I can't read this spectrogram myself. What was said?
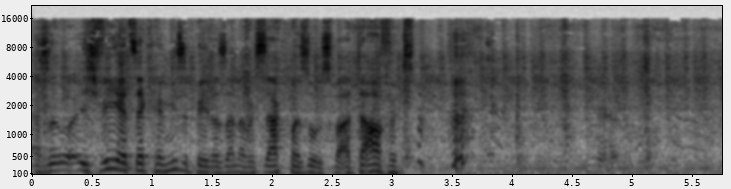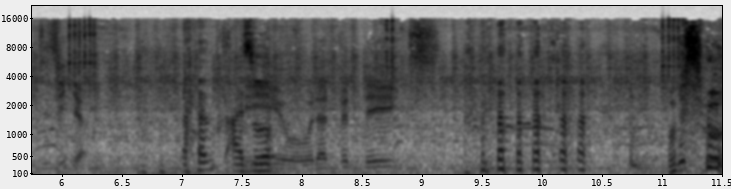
Also, ich will jetzt ja kein Miesepeter sein, aber ich sag mal so, es war David. Sicher. also, Leo, das wird nix. Wo bist du?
